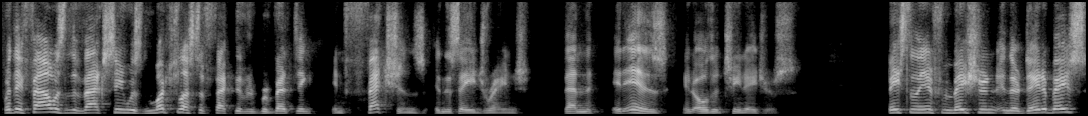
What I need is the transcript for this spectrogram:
What they found was that the vaccine was much less effective in preventing infections in this age range than it is in older teenagers. Based on the information in their database,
